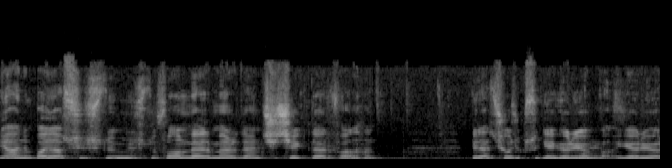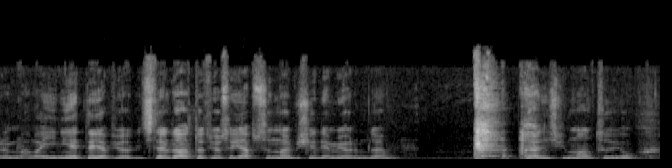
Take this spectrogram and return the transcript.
Yani bayağı süslü müslü falan mermerden çiçekler falan. Biraz çocuksu görüyor, görüyorum ama iyi niyetle yapıyor. İçten rahatlatıyorsa yapsınlar bir şey demiyorum da. Yani hiçbir mantığı yok.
